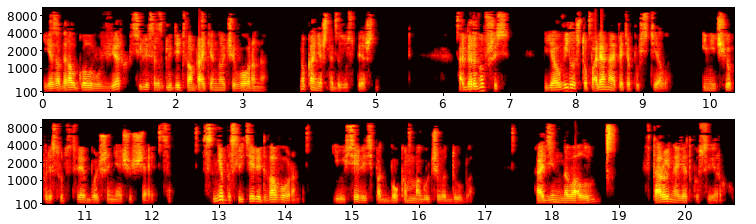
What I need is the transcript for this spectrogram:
Я задрал голову вверх, силясь разглядеть во мраке ночи ворона, но, конечно, безуспешно. Обернувшись, я увидел, что поляна опять опустела, и ничье присутствие больше не ощущается. С неба слетели два ворона и уселись под боком могучего дуба. Один на валун, второй на ветку сверху.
